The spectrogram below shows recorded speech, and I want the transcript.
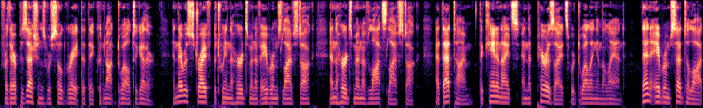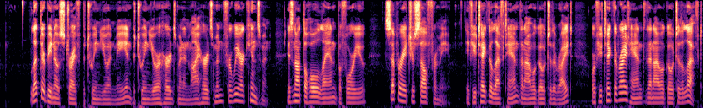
for their possessions were so great that they could not dwell together. And there was strife between the herdsmen of Abram's livestock and the herdsmen of Lot's livestock. At that time the Canaanites and the Perizzites were dwelling in the land. Then Abram said to Lot, Let there be no strife between you and me, and between your herdsmen and my herdsmen, for we are kinsmen. Is not the whole land before you? Separate yourself from me. If you take the left hand, then I will go to the right, or if you take the right hand, then I will go to the left.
